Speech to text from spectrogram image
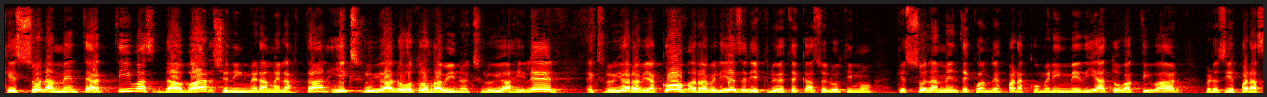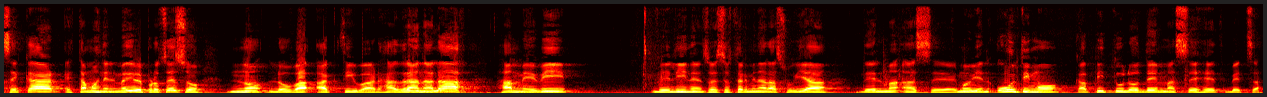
que solamente activas Dabar Shenigmera Melastán y excluyó a los otros rabinos. Excluyó a Gilel, excluyó a Rabiakov, a Rabeliezer y excluyó este caso, el último, que solamente cuando es para comer inmediato va a activar, pero si es para secar, estamos en el medio del proceso, no lo va a activar. Hadran Allah, Hamevi, Belina. Entonces eso termina la suya del Maase. Muy bien, último capítulo de Masejet Betza.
